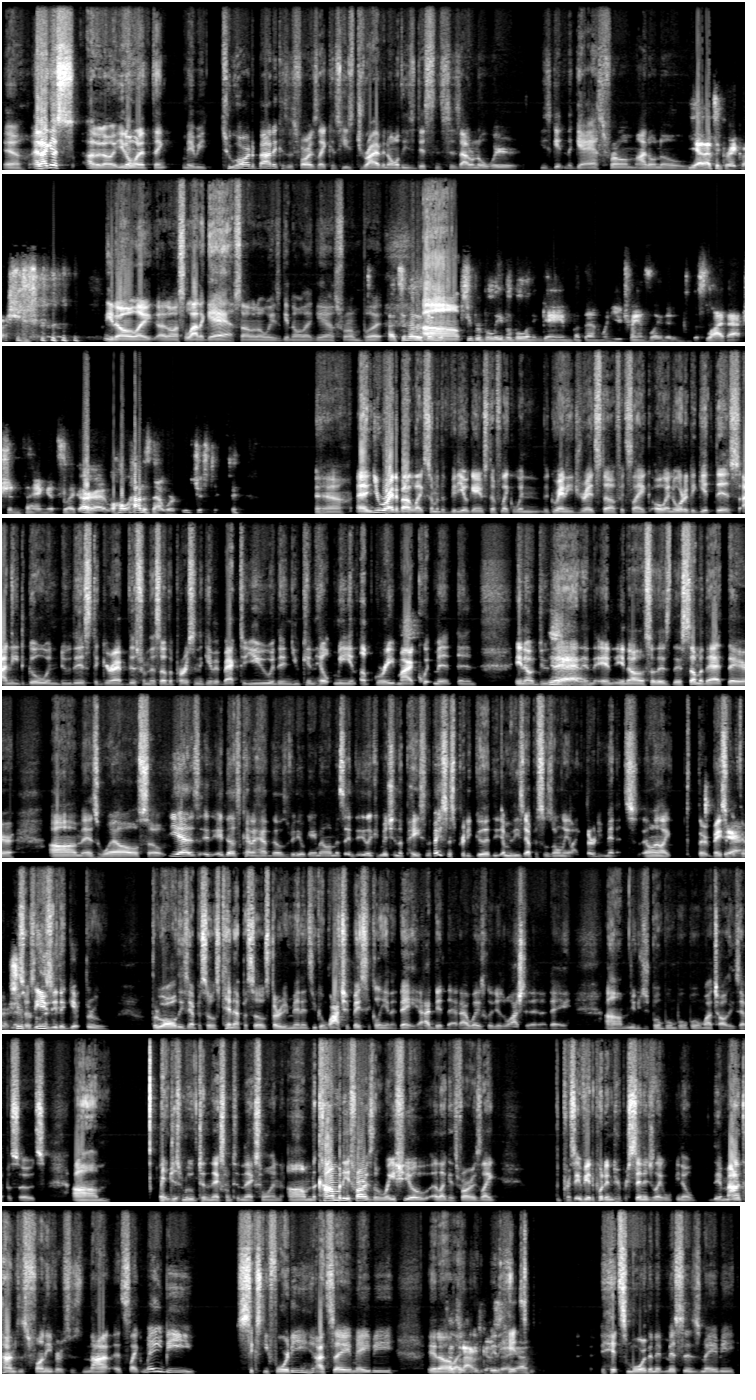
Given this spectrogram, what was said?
yeah, and I guess I don't know. You don't want to think maybe too hard about it because as far as like because he's driving all these distances, I don't know where he's getting the gas from. I don't know. Yeah, that's a great question. you know, like I don't know that's a lot of gas. I don't know where he's getting all that gas from, but that's another thing um, that's super believable in a game. But then when you translate it into this live action thing, it's like, all right, well, how, how does that work? Just yeah, and you're right about like some of the video game stuff, like when the Granny Dread stuff. It's like, oh, in order to get this, I need to go and do this to grab this from this other person and give it back to you, and then you can help me and upgrade my equipment and you know do yeah. that, and and you know, so there's there's some of that there um as well. So yes, it, it does kind of have those video game elements. It, like you mentioned, the pace and the pace is pretty good. I mean, these episodes are only like 30 minutes, only like th- basically yeah, 30 minutes, so it's quick. easy to get through through all these episodes 10 episodes 30 minutes you can watch it basically in a day i did that i basically just watched it in a day um, you can just boom boom boom boom watch all these episodes um, and just move to the next one to the next one um, the comedy as far as the ratio like as far as like the if you had to put it into a percentage like you know the amount of times it's funny versus not it's like maybe 60 40 i'd say maybe you know That's like it, it say, hits yeah. hits more than it misses maybe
